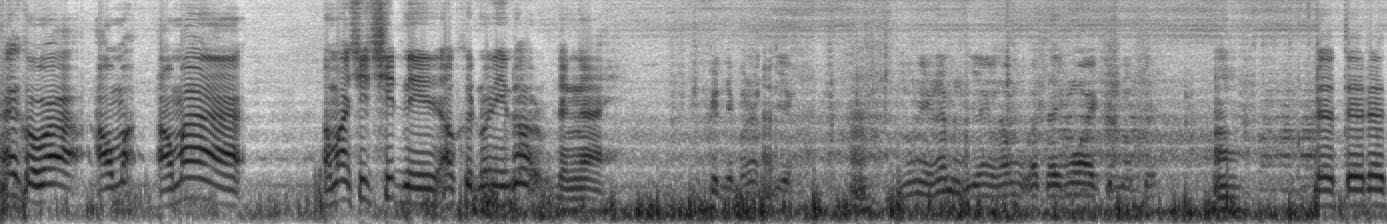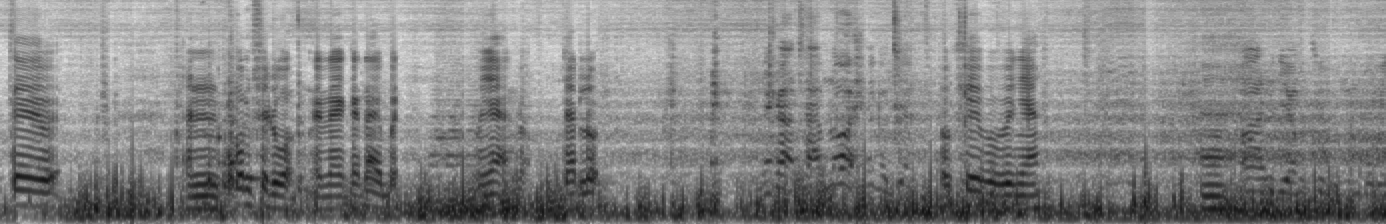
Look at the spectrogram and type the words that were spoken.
ให้เขาว่าเอามาเอามาเอามาชิดๆนี่เอาขึ้นไว้นี่ด้วยยังไงขึ้นในบ้านเอียง ลุงเองนั่นมันเอียงเขาเอาใจงอยขึ้นรถเลยอืมแต่แต่แต่แต่อันความสะดวกในๆก็ได้เบิดไม่ยากหรอกจัดรถนะครับสามร้อยให้รถเอียงโอเคบ่เป็นหยังอ่ามาทีเดียวสูงมันบ่มี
